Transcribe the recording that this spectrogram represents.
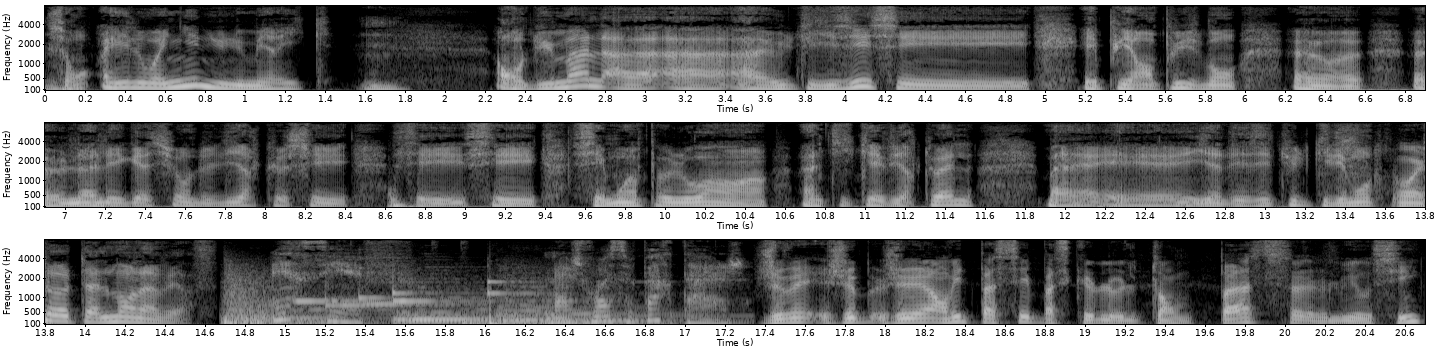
sont éloignés du numérique ont du mal à, à, à, utiliser ces et puis en plus bon euh, euh, l'allégation de dire que c'est c'est c'est c'est moins peu loin un, ticket virtuel ben il y a des études qui démontrent totalement l'inverse. RCF la joie se partage. Je vais, j'ai envie de passer parce que le temps passe, lui aussi,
